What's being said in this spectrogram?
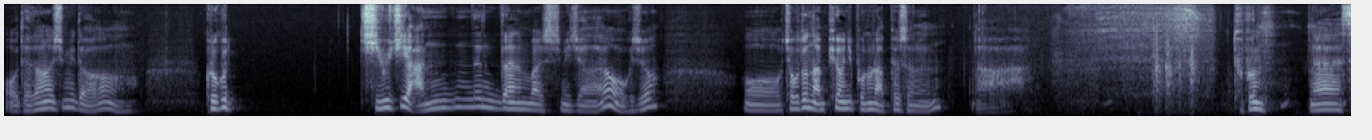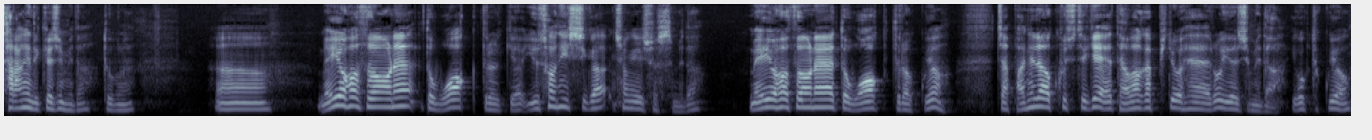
어, 대단하십니다. 그리고 지우지 않는다는 말씀이잖아요, 그죠? 어, 적어도 남편이 보는 앞에서는 아, 두 분, 네, 사랑이 느껴집니다, 두 분은. 어, 메이어 호손의 Walk 들을게요. 유선희 씨가 청해 주셨습니다. 메이어 호손의 Walk 들었고요. 자, 바닐라 어쿠스틱의 대화가 필요해로 이어집니다. 이 곡 듣고요.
